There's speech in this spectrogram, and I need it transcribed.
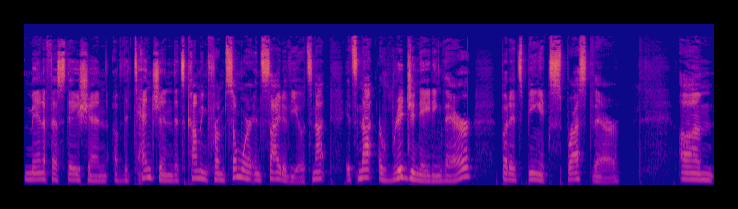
manifestation of the tension that's coming from somewhere inside of you. It's not it's not originating there, but it's being expressed there. Um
